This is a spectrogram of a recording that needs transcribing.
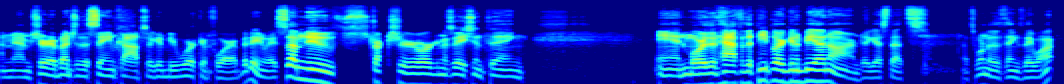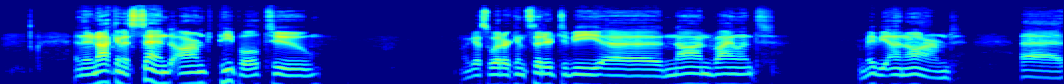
I mean, I'm sure a bunch of the same cops are going to be working for it, but anyway, some new structure organization thing, and more than half of the people are going to be unarmed. I guess that's that's one of the things they want, and they're not going to send armed people to I guess what are considered to be uh, non-violent or maybe unarmed uh,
